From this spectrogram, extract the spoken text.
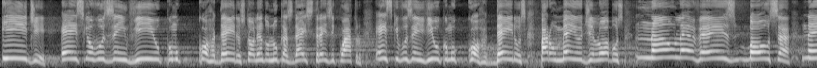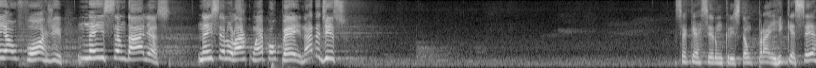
Ide, eis que eu vos envio como cordeiros, estou lendo Lucas 10, 3 e 4. Eis que vos envio como cordeiros para o meio de lobos, não leveis bolsa, nem alforge, nem sandálias, nem celular com Apple Pay, nada disso. Você quer ser um cristão para enriquecer?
